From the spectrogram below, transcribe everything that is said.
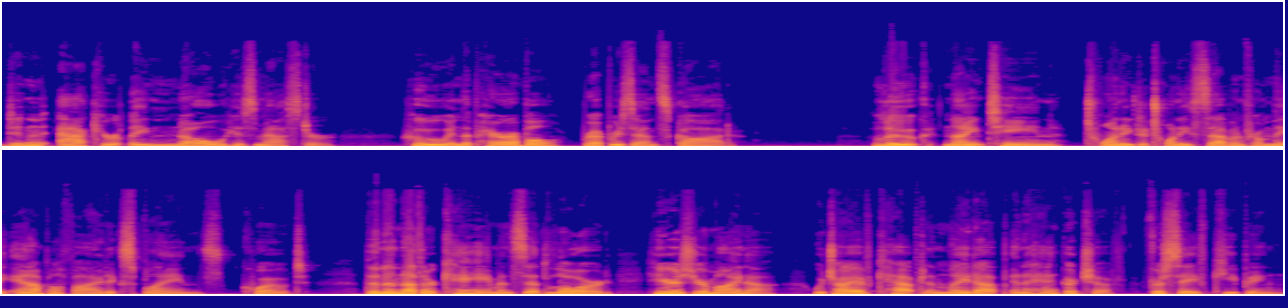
didn't accurately know his master, who in the parable represents God. Luke 19, 20 to 27 from the Amplified explains, quote, Then another came and said, Lord, here's your mina which I have kept and laid up in a handkerchief for safe keeping.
